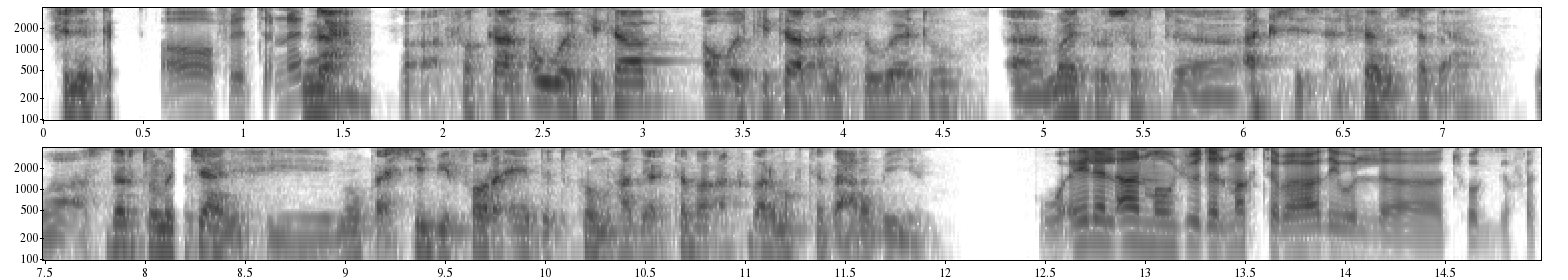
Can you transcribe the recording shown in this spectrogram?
في الإنترنت. آه في الإنترنت؟ نعم. فكان أول كتاب أول كتاب أنا سويته آه مايكروسوفت Access 2007 واصدرته مجاني في موقع CB4A dot com هذا يعتبر أكبر مكتبه عربيه وإلى الآن موجوده المكتبة هذه ولا توقفت؟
